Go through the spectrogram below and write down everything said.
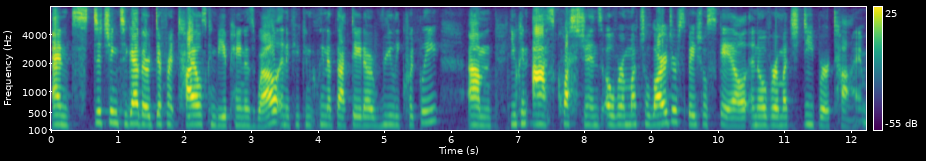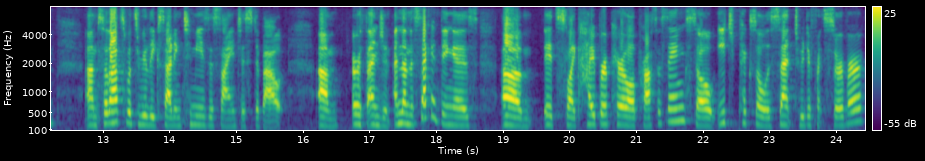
and stitching together different tiles can be a pain as well. And if you can clean up that data really quickly, um, you can ask questions over a much larger spatial scale and over a much deeper time. Um, so that's what's really exciting to me as a scientist about um, Earth Engine. And then the second thing is um, it's like hyper parallel processing. So each pixel is sent to a different server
